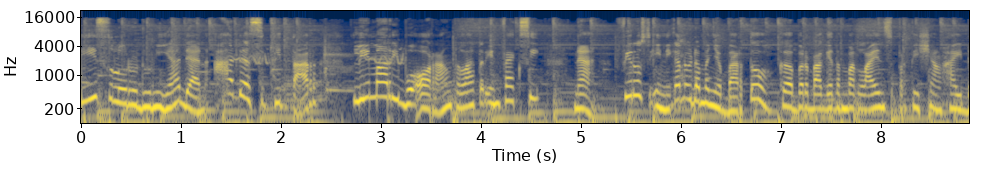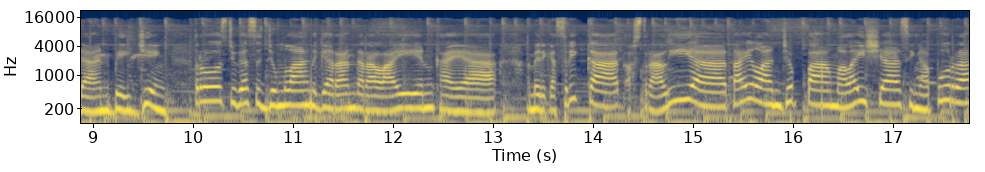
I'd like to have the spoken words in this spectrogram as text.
di seluruh dunia dan ada sekitar 5.000 orang telah terinfeksi. Nah, virus ini kan udah menyebar tuh ke berbagai tempat lain seperti Shanghai dan Beijing. Terus juga sejumlah negara antara lain kayak Amerika Serikat, Australia, Thailand, Jepang, Malaysia, Singapura.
